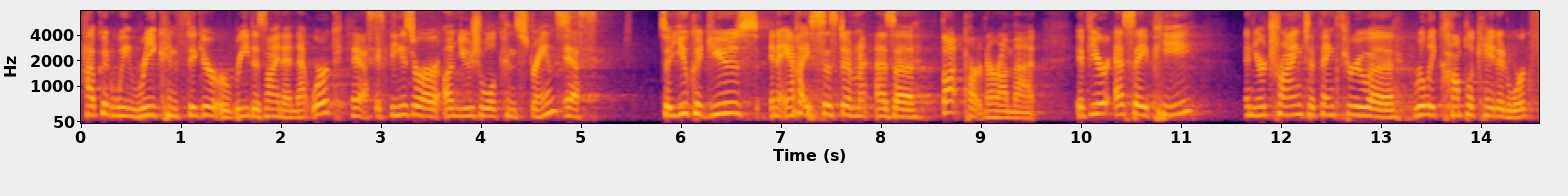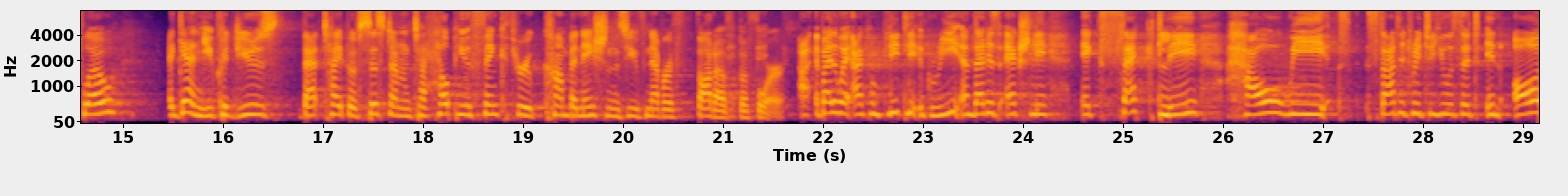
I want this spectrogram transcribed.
how could we reconfigure or redesign a network Yes. if these are our unusual constraints? Yes. So you could use an AI system as a thought partner on that. If you're SAP and you're trying to think through a really complicated workflow, again, you could use that type of system to help you think through combinations you've never thought of before. I, by the way, I completely agree, and that is actually exactly how we started to use it in all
